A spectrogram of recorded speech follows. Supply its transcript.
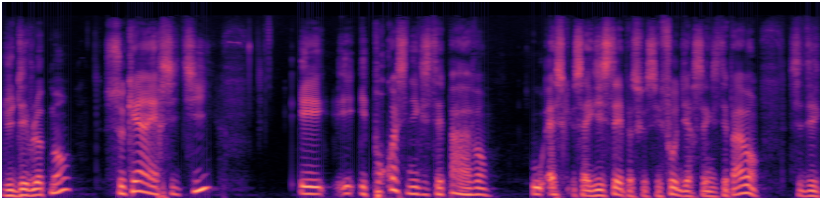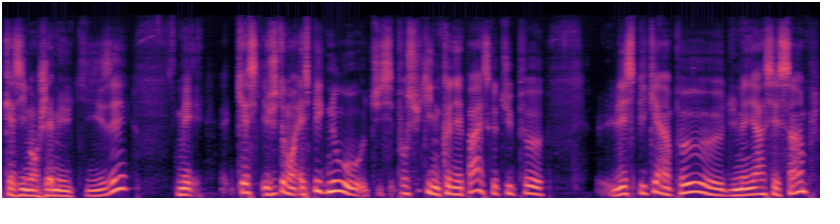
du développement, ce qu'est un RCT et, pourquoi ça n'existait pas avant? Ou est-ce que ça existait? Parce que c'est faux de dire que ça n'existait pas avant. C'était quasiment jamais utilisé. Mais justement, explique-nous, pour celui qui ne connaît pas, est-ce que tu peux l'expliquer un peu euh, d'une manière assez simple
